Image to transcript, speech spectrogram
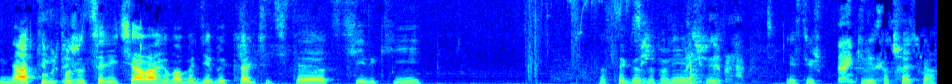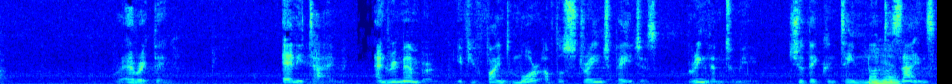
I na tym porzuceniu ciała chyba będziemy kończyć te odcinki. Dlatego, że pewnie jest, jest już Thank you, 23. for everything. Anytime. And remember, if you find more of those strange pages, bring them to me. Should they contain new designs,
